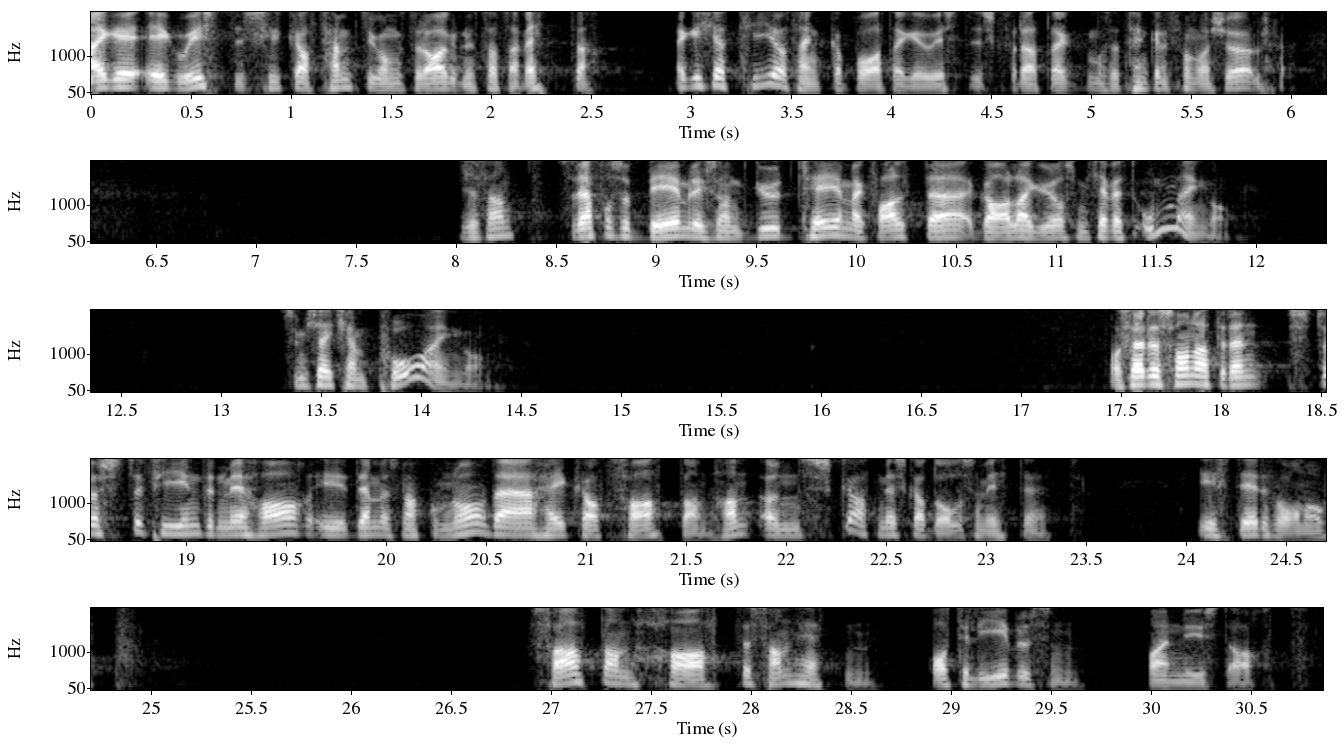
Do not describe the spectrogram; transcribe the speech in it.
Jeg er egoistisk ca. 50 ganger til dagen uten at jeg vet det. Jeg har ikke tid å tenke på at jeg er egoistisk, for jeg måtte tenke litt for meg sjøl. Så Derfor så ber vi liksom, Gud tilgi meg for alt det gale jeg gjør som ikke jeg vet om engang. Som ikke jeg kommer på engang. Og så er det sånn at Den største fienden vi har i det vi snakker om nå, det er helt klart Satan. Han ønsker at vi skal ha dårlig samvittighet i stedet for å ordne opp. Satan hater sannheten og tilgivelsen og en ny start.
